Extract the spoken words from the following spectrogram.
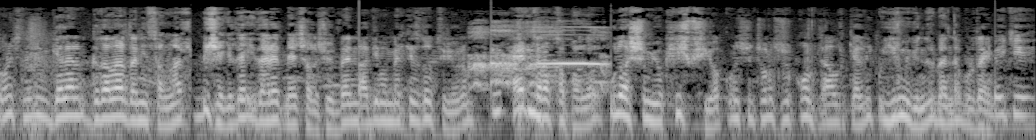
Onun için dediğim gelen gıdalardan insanlar bir şekilde idare etmeye çalışıyor. Ben Adıyaman merkezde oturuyorum. Her taraf kapalı. Ulaşım yok, hiçbir şey yok. Onun için çoluk çocuk komple aldık geldik. 20 gündür ben de buradayım. Peki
